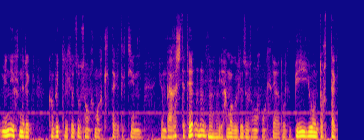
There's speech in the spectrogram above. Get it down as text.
Миний эхнэрийг компьютер илүү зөв сонгох магадaltaй гэдэг тийм юм байгаа шүү дээ тий. Хамаагүй илүү зөв сонгох магадaltaй яг бол би юунд дуртайг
